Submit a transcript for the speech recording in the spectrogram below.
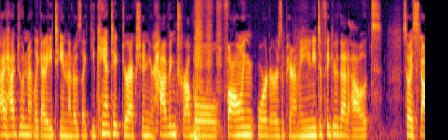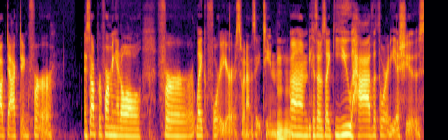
I had to admit like at 18 that I was like you can't take direction, you're having trouble following orders apparently. You need to figure that out. So I stopped acting for I stopped performing at all for like 4 years when I was 18. Mhm. Um because I was like you have authority issues.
